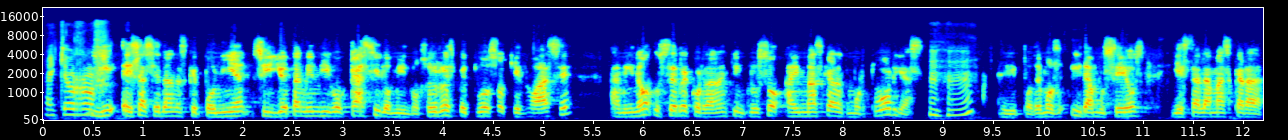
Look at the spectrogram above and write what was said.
Ay, qué horror. Y esas eran las que ponían, sí, yo también digo casi lo mismo, soy respetuoso quien lo hace, a mí no, ustedes recordarán que incluso hay máscaras mortuorias. y podemos ir a museos y está la máscara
